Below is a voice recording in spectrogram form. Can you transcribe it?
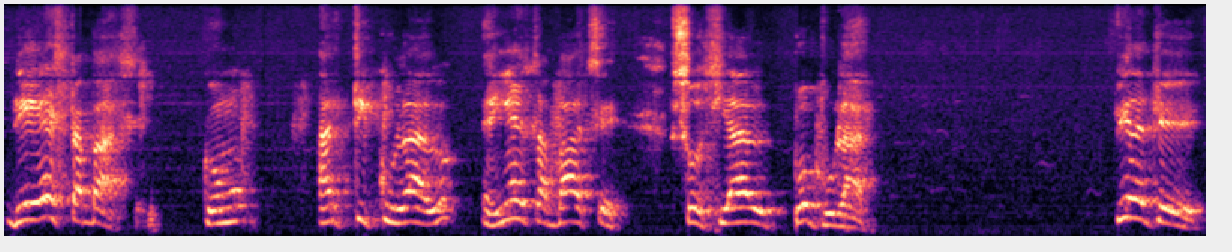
de esta base, como articulado en esa base social popular. Fíjate,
